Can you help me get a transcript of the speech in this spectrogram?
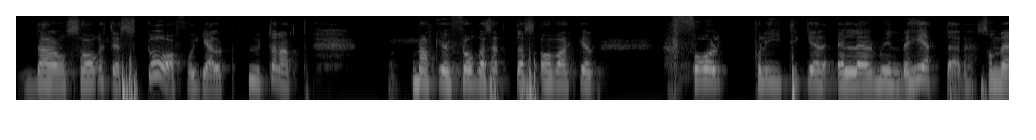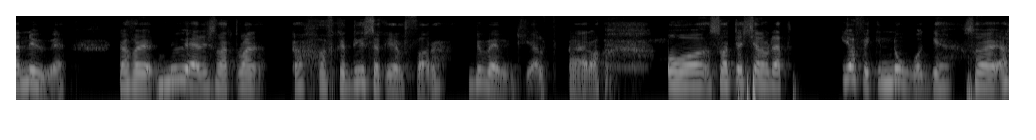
där de svagaste ska få hjälp utan att man ska ifrågasättas av varken folk, politiker eller myndigheter som det är nu. Därför nu är det så att man, Varför ska du söka hjälp för? Du behöver inte hjälp. Nej då. Och så att jag känner att jag fick nog. Så jag,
